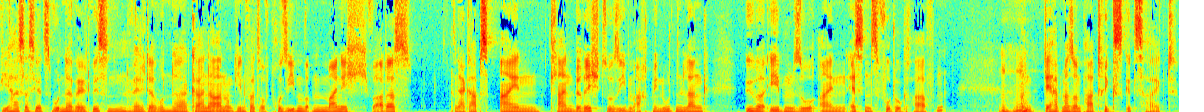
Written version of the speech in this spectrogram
wie heißt das jetzt, Wunderwelt Wissen, Welt der Wunder, keine Ahnung, jedenfalls auf Pro 7, meine ich, war das. Da gab es einen kleinen Bericht, so sieben, acht Minuten lang, über eben so einen Essensfotografen, Mhm. Und der hat mal so ein paar Tricks gezeigt.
